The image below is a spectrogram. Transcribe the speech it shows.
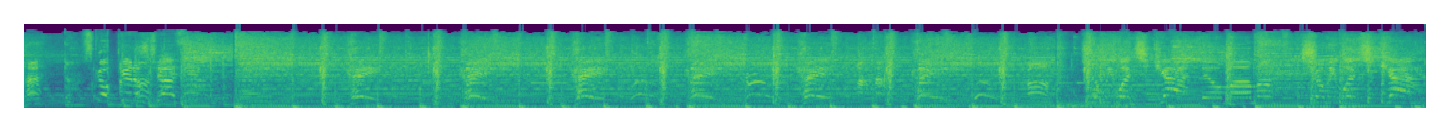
Let's go get him, Chuck.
